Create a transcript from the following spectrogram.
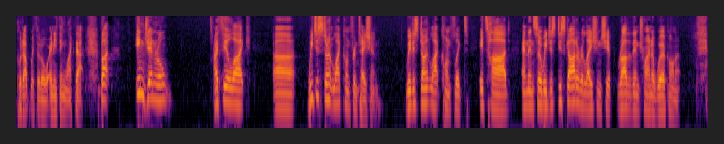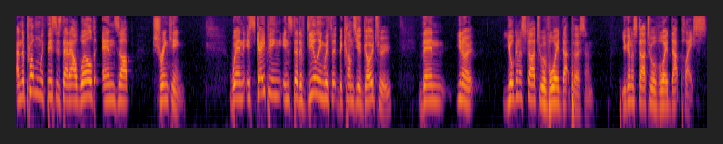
put up with it or anything like that. But in general, I feel like uh, we just don't like confrontation. We just don't like conflict. It's hard. And then so we just discard a relationship rather than trying to work on it. And the problem with this is that our world ends up shrinking. When escaping instead of dealing with it becomes your go-to, then, you know, you're going to start to avoid that person. You're going to start to avoid that place,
